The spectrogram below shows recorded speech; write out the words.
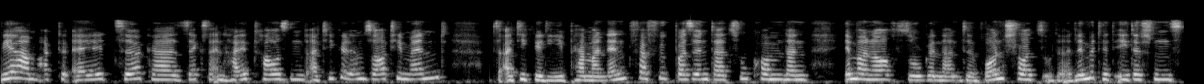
Wir haben aktuell circa 6.500 Artikel im Sortiment. Artikel, die permanent verfügbar sind. Dazu kommen dann immer noch sogenannte One-Shots oder Limited Editions,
